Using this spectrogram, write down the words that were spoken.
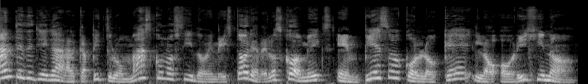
Antes de llegar al capítulo más conocido en la historia de los cómics, empiezo con lo que lo originó.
